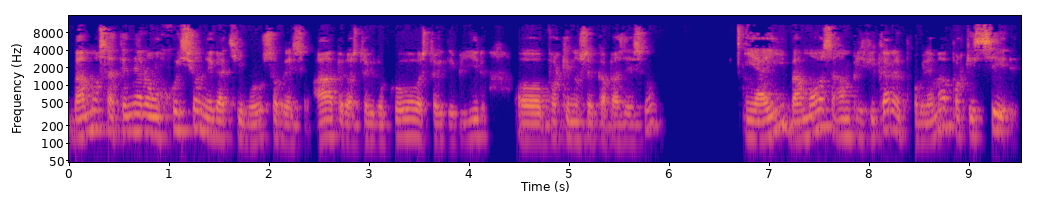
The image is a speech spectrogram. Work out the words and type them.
vamos a tener un juicio negativo sobre eso. Ah, pero estoy loco, estoy débil, o porque no soy capaz de eso. Y ahí vamos a amplificar el problema porque si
